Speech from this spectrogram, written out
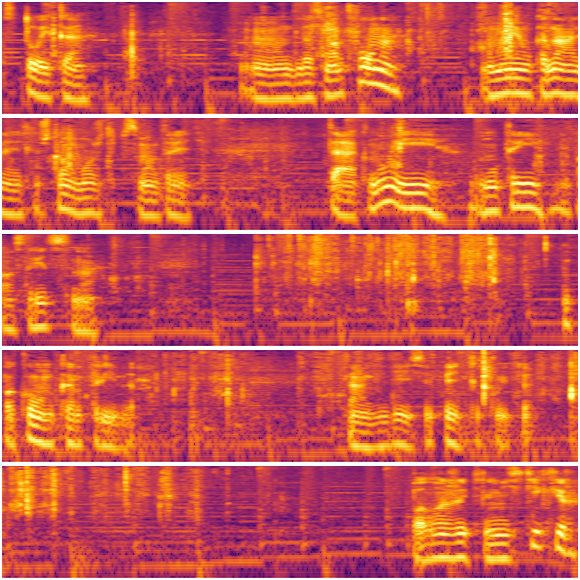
стойка э, для смартфона на моем канале. Если что, можете посмотреть. Так, ну и внутри непосредственно упакован картридер. Так, здесь опять какой-то положительный стикер.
